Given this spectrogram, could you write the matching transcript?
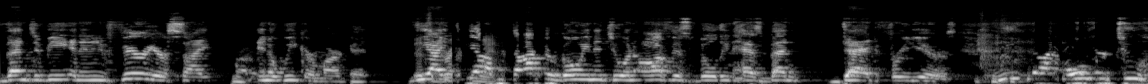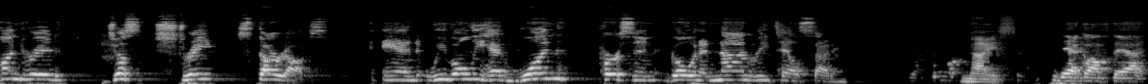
than to be in an inferior site in a weaker market. The That's a idea of a doctor going into an office building has been dead for years. We've done over 200 just straight startups, and we've only had one person go in a non retail setting. Nice. back off that.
